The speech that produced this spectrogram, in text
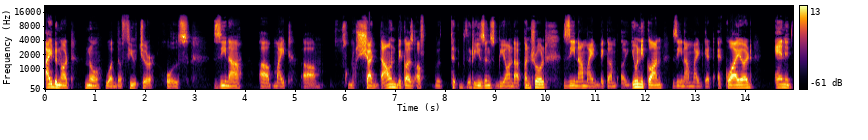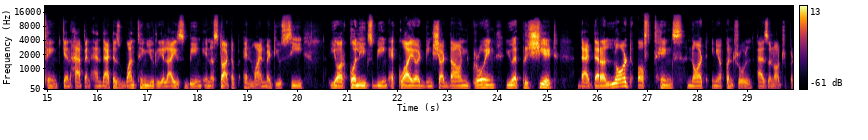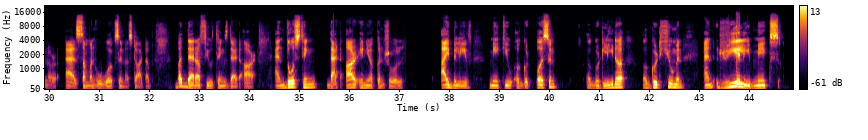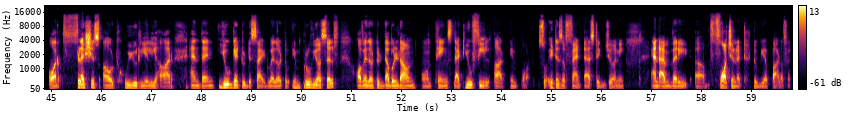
I do not know what the future holds. Xena uh, might um, shut down because of th- reasons beyond our control. Xena might become a unicorn. Xena might get acquired. Anything can happen. And that is one thing you realize being in a startup environment. You see your colleagues being acquired, being shut down, growing. You appreciate that there are a lot of things not in your control as an entrepreneur, as someone who works in a startup, but there are few things that are. And those things that are in your control, I believe, make you a good person, a good leader, a good human, and really makes or fleshes out who you really are. And then you get to decide whether to improve yourself or whether to double down on things that you feel are important. So it is a fantastic journey. And I'm very um, fortunate to be a part of it.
